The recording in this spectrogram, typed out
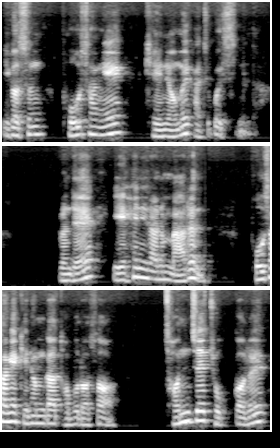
이것은 보상의 개념을 가지고 있습니다. 그런데 이 헨이라는 말은 보상의 개념과 더불어서 전제 조건을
